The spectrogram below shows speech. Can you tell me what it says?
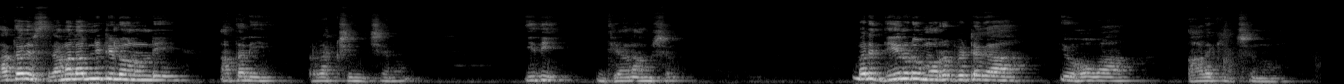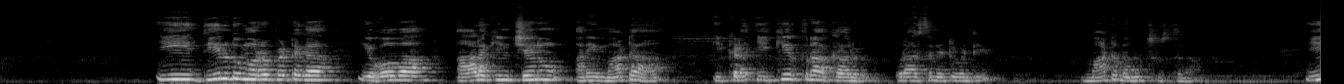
అతని శ్రమలన్నిటిలో నుండి అతని రక్షించను. ఇది ధ్యానాంశం. మరి దీనుడు మొర్రపెట్టగా యహోవా ఆలకించును. ఈ దీనుడు మొర్రపెట్టగా యహోవా ఆలకించాను అనే మాట ఇక్కడ ఈ కీర్తనాకారుడు వ్రాసినటువంటి మాట మనం చూస్తున్నాం. ఈ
